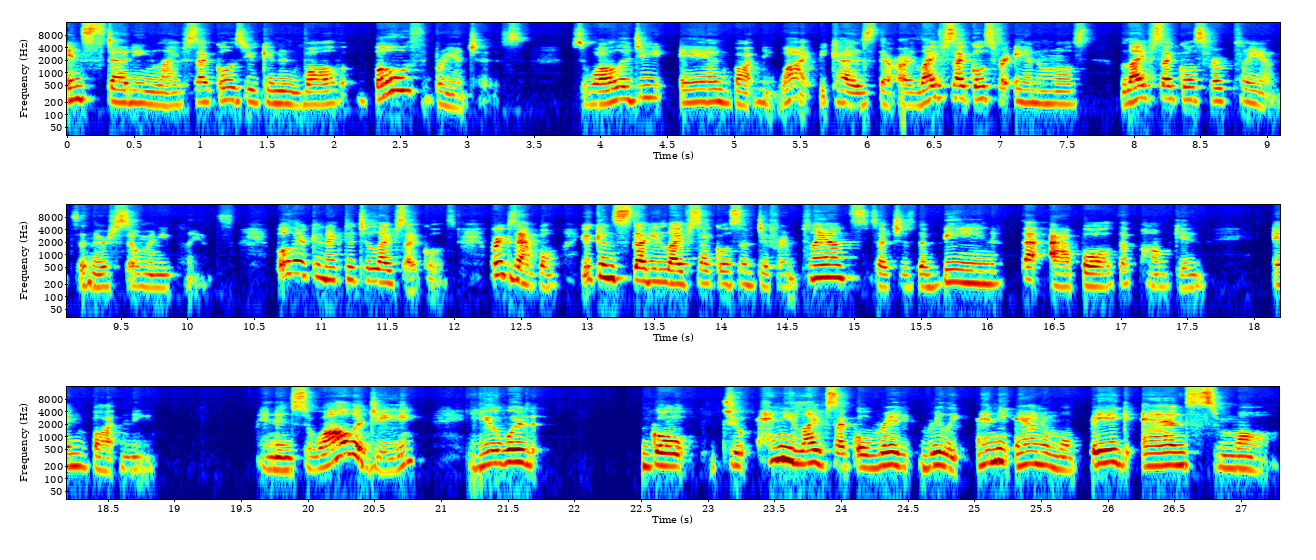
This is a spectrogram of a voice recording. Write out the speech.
In studying life cycles, you can involve both branches, zoology and botany. Why? Because there are life cycles for animals, life cycles for plants, and there's so many plants. Both are connected to life cycles. For example, you can study life cycles of different plants, such as the bean, the apple, the pumpkin, in botany. And in zoology, you would go to any life cycle, really, really any animal, big and small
